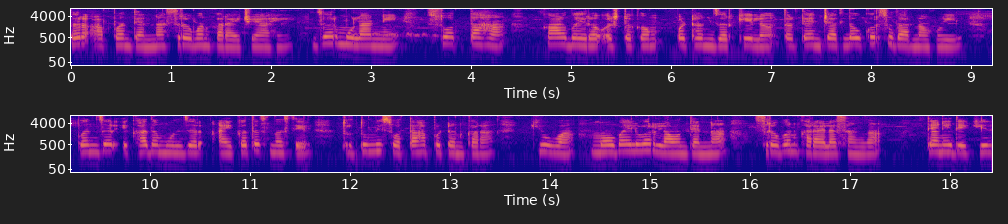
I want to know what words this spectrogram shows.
तर आपण त्यांना श्रवण करायचे आहे. जर मुलांनी स्वतः काळभैरव अष्टकम पठण जर केलं तर त्यांच्यात लवकर सुधारणा होईल. पण जर एखादं मूल जर ऐकतच नसेल तर तुम्ही स्वतः पठण करा किंवा मोबाईलवर लावून त्यांना श्रवण करायला सांगा. त्याने देखील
